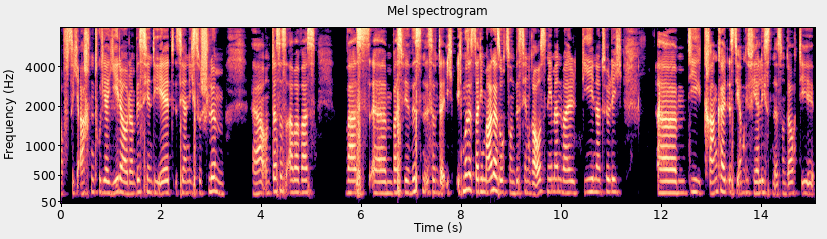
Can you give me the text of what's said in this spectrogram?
auf sich achten tut ja jeder oder ein bisschen Diät ist ja nicht so schlimm. Ja, und das ist aber was, was, ähm, was wir wissen ist, und ich, ich muss jetzt da die Magersucht so ein bisschen rausnehmen, weil die natürlich ähm, die Krankheit ist, die am gefährlichsten ist und auch die,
